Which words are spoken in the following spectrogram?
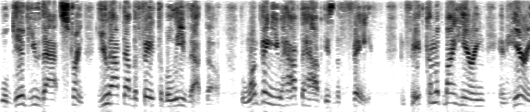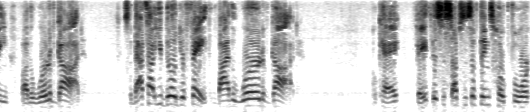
will give you that strength. You have to have the faith to believe that, though. The one thing you have to have is the faith. And faith cometh by hearing, and hearing by the Word of God. So that's how you build your faith, by the Word of God. Okay? Faith is the substance of things hoped for,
